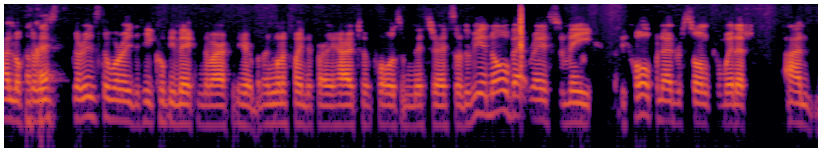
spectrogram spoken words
And look, there Okay. is there is the worry that he could be making the market here, but I'm going to find it very hard to oppose him in this race. So there'll be a no bet race for me. I'll be hoping Edwardstone can win it. And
